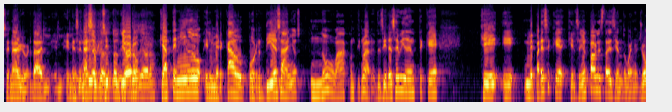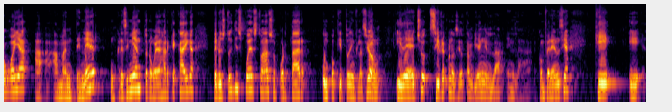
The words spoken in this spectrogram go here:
scenario, ¿verdad? El, el, escenario de recitos de oro, de oro, que ha tenido el mercado por 10 años no va a continuar. Es decir, es evidente que, que eh, me parece que, que, el señor Pablo está diciendo, bueno, yo voy a, a, a mantener un crecimiento, no voy a dejar que caiga, pero estoy dispuesto a soportar un poquito de inflación. Y de hecho, sí reconoció también en la, en la conferencia que eh,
